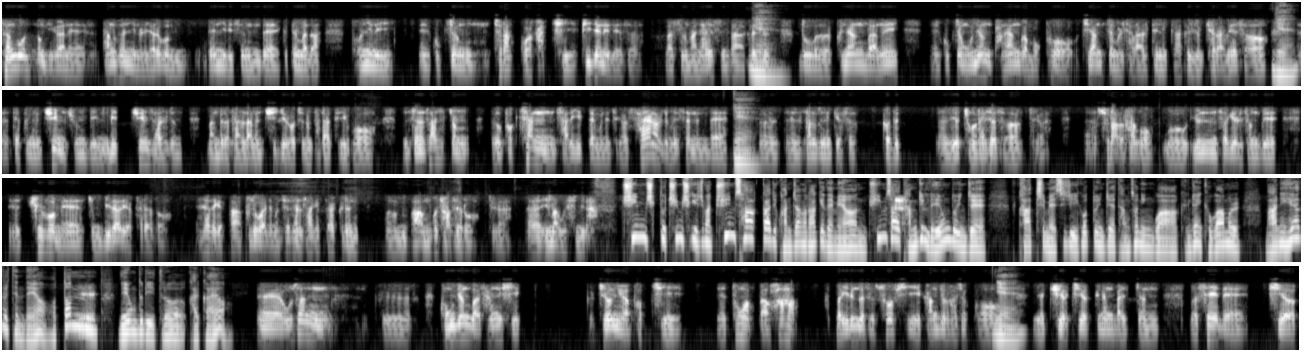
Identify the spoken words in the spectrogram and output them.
선거운동 기간에 당선인을 여러 번뵌 일이 있었는데 그때마다 본인의 예, 국정 철학과 가치 비전에 대해서 말씀을 많이 하셨습니다. 그래서 예. 누구보다도 그냥반의 예, 국정 운영 방향과 목표 지향점을 잘 알 테니까 그걸 좀 결합해서 예. 예. 대통령 취임 준비 및 취임사를 좀 만들어 달라는 취지로 저는 받아들이고 저는 사실 좀 벅찬 자리이기 때문에 제가 사양을 좀 했었는데 예. 어, 당수님께서 거듭 어, 요청을 하셔서 제가 어, 수락을 하고 뭐 윤석열 정부의 출범에 좀 미랄의 역할이라도 해야 되겠다. 부족하지만 최선을 다하겠다. 그런 어, 마음과 자세로 제가 임하고 있습니다. 취임식도 취임식이지만 취임사까지 관장을 하게 되면 취임사에 담길 내용도 이제 가치 메시지 이것도 이제 당선인과 굉장히 교감을 많이 해야 될 텐데요. 어떤 예. 내용들이 들어갈까요? 예, 우선 그 공정과 상식, 그 정의와 법치, 예, 통합과 화합 뭐 이런 것을 수없이 강조를 하셨고 예. 지역 지역 균형 발전 뭐 세대 지역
